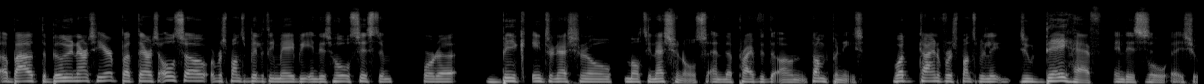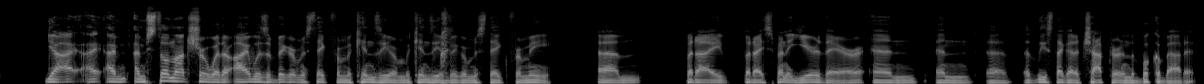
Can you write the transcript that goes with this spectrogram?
about the billionaires here, but there's also a responsibility maybe in this whole system for the big international multinationals and the privately owned companies. What kind of responsibility do they have in this whole issue? Yeah, I, I, I'm I'm still not sure whether I was a bigger mistake for McKinsey or McKinsey a bigger mistake for me. Um, but I but I spent a year there, and and uh, at least I got a chapter in the book about it.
